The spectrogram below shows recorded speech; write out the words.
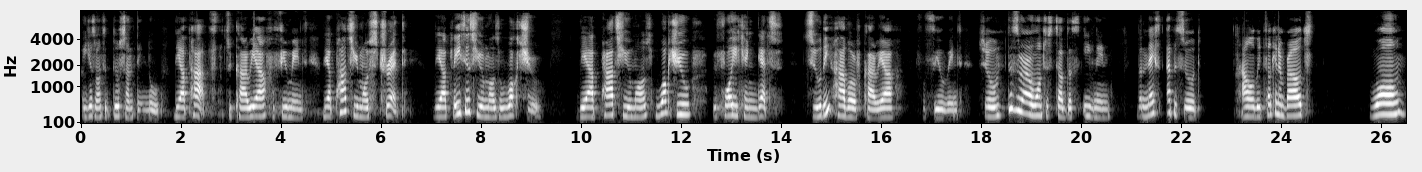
or you just want to do something, no. There are paths to career fulfillment, there are paths you must tread, there are places you must walk through, there are paths you must walk through before you can get to the harbor of career fulfillment. So, this is where I want to stop this evening. The next episode, I will be talking about one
